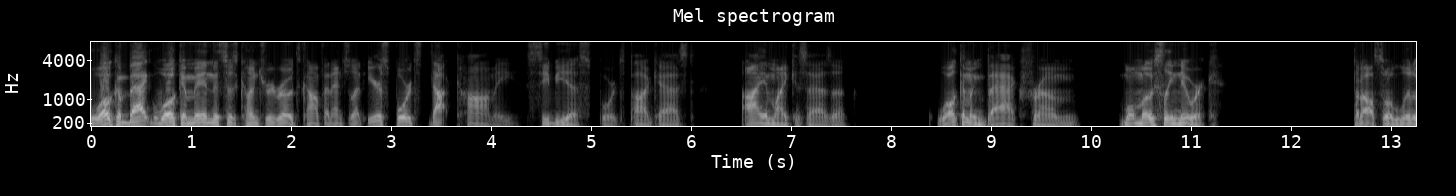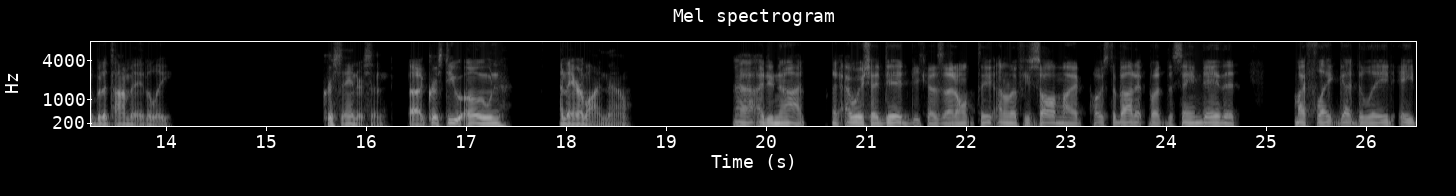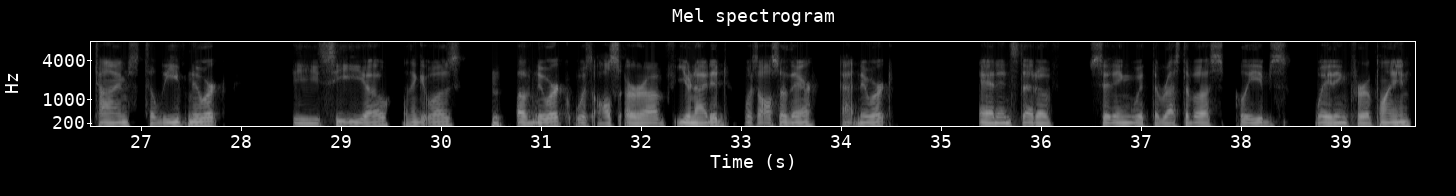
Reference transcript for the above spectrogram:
Welcome back. Welcome in. This is Country Roads Confidential at earsports.com, a CBS sports podcast. I am Mike Casazza. Welcoming back from, well, mostly Newark, but also a little bit of time in Italy. Chris Anderson. Uh, Chris, do you own an airline now? Uh, I do not. I wish I did because I don't think I don't know if you saw my post about it, but the same day that my flight got delayed eight times to leave Newark, the CEO, I think it was, Hmm. of Newark was also or of United was also there at Newark. And instead of sitting with the rest of us plebes waiting for a plane,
